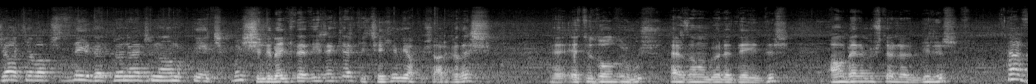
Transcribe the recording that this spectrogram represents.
cağ kebapçısı değil de dönerci Namık diye çıkmış. Şimdi belki de diyecekler ki çekim yapmış arkadaş. E, eti doldurmuş. Her zaman böyle değildir. Ama benim müşterilerim bilir. Her zaman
